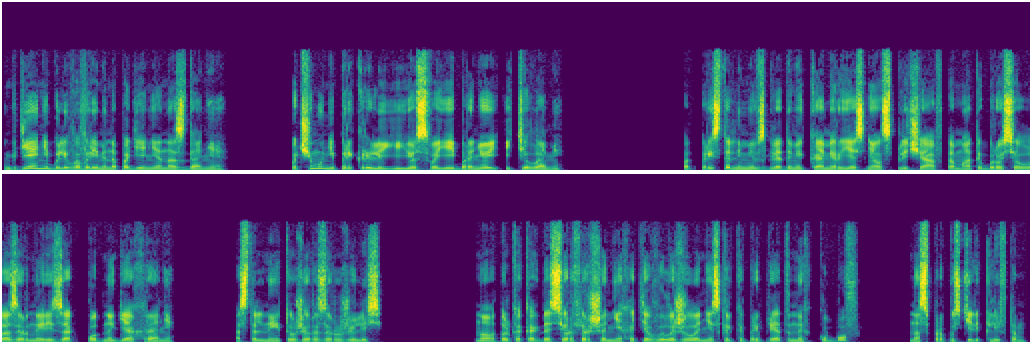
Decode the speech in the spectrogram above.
где они были во время нападения на здание? Почему не прикрыли ее своей броней и телами? Под пристальными взглядами камер я снял с плеча автомат и бросил лазерный резак под ноги охране. Остальные тоже разоружились но только когда серферша нехотя выложила несколько припрятанных кубов, нас пропустили к лифтам.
